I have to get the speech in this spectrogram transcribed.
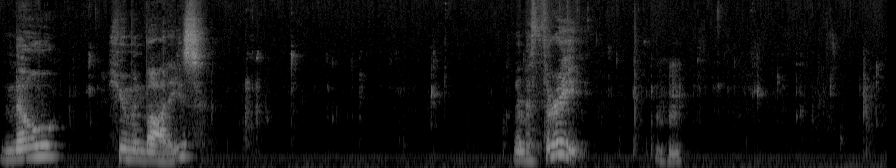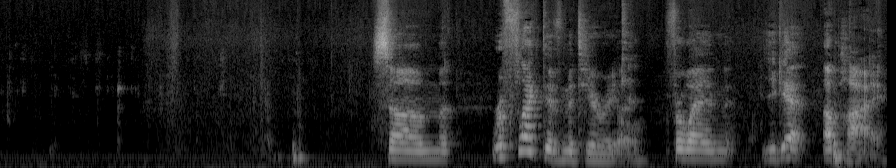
No human bodies. Number 3 Mhm. Some reflective material for when you get up high.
